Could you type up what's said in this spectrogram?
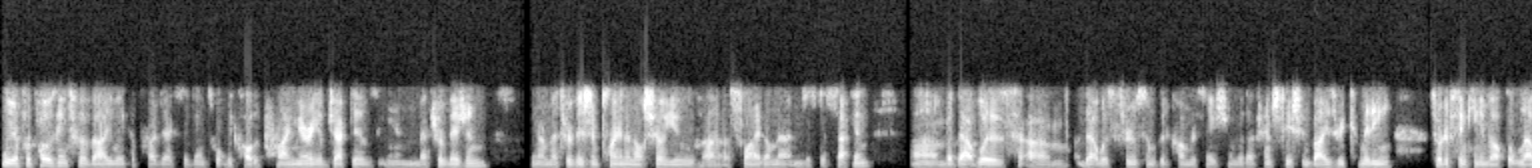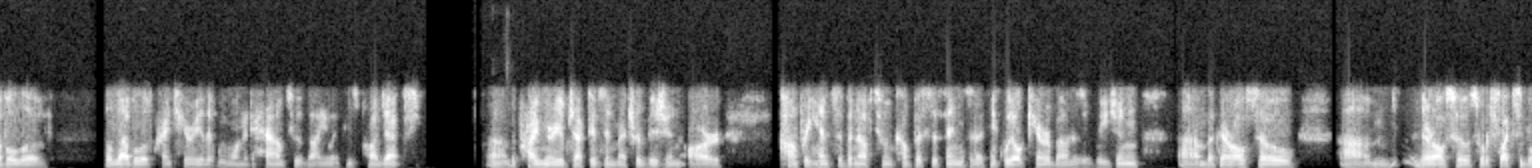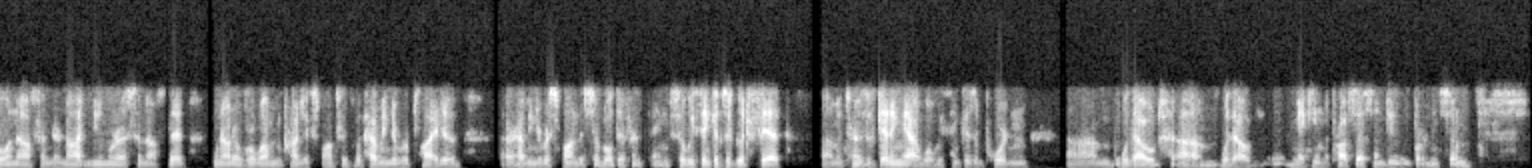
We are proposing to evaluate the projects against what we call the primary objectives in MetroVision, in our MetroVision plan, and I'll show you uh, a slide on that in just a second. Um, but that was um, that was through some good conversation with our Transportation Advisory Committee, sort of thinking about the level of the level of criteria that we wanted to have to evaluate these projects. Uh, the primary objectives in MetroVision are comprehensive enough to encompass the things that I think we all care about as a region, um, but they're also um, they're also sort of flexible enough and they're not numerous enough that we're not overwhelming project sponsors with having to reply to or having to respond to several different things. So we think it's a good fit um, in terms of getting at what we think is important um, without um, without making the process unduly burdensome.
